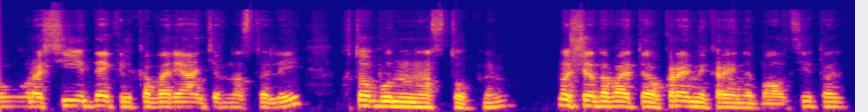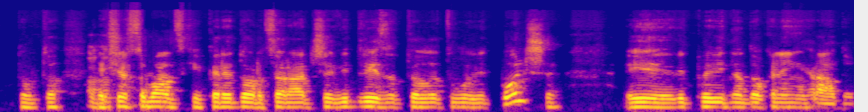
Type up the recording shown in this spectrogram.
у Росії декілька варіантів на столі. Хто буде наступним? Ну, ще давайте окремі країни Балтії. То, тобто, Ага. якщо Сувалський коридор це радше відрізати Литву від Польщі і відповідно до Калінінграду,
